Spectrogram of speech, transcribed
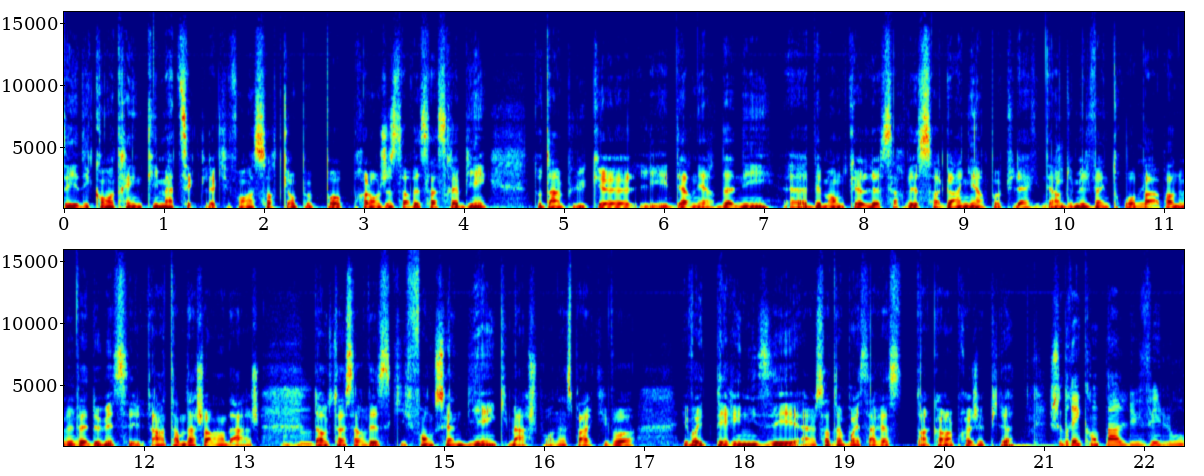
il y a des contraintes climatiques là, qui font en sorte qu'on ne peut pas prolonger le service. Ça serait bien, d'autant plus que les dernières données euh, démontrent que le service a gagné en popularité Oui. en 2023 Oui. par rapport à 2022, mais c'est en termes d'achalandage. Mhm. Donc, c'est un service qui fonctionne bien, qui marche, puis on espère qu'il va, il va être pérennisé à un certain Mhm. point. Ça reste encore un projet pilote. Je voudrais qu'on parle du vélo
